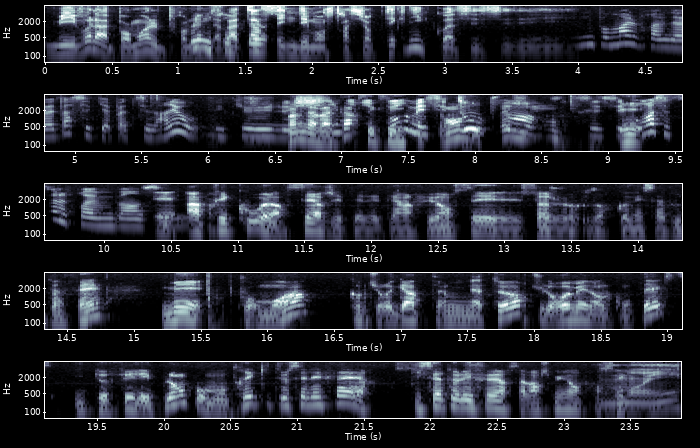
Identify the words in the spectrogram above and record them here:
mais voilà, pour moi, le problème Oui, d'Avatar, que- c'est une démonstration technique, quoi. C'est, c'est- Pour moi, le problème d'Avatar, c'est qu'il n'y a pas de scénario. Et que le, problème d'Avatar, c'est que beau, c'est mais c'est tout. C'est- Et- Pour moi, c'est ça le problème. Ben, c'est- Et après coup, alors certes, j'ai peut-être été influencé, et ça, je, je reconnais ça tout à fait. Mais pour moi, quand tu regardes Terminator, tu le remets dans le contexte, il te fait les plans pour montrer qu'il te sait les faire. Qui sait te les faire, ça marche mieux en français. Oui.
